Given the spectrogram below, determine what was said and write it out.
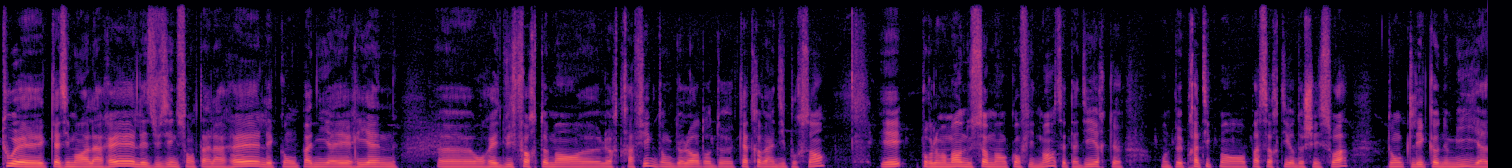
tout est quasiment à l'arrêt, les usines sont à l'arrêt, les compagnies aériennes euh, ont réduit fortement euh, leur trafic donc de l'ordre de 90% et pour le moment nous sommes en confinement c'est-à-dire qu'on ne peut pratiquement pas sortir de chez soi donc l'économie, il y a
